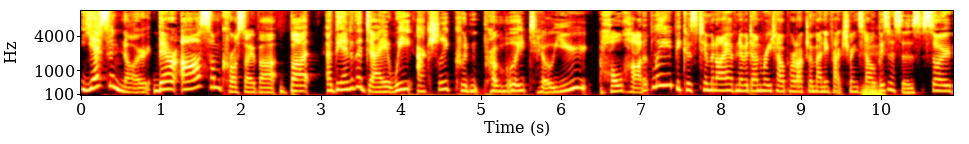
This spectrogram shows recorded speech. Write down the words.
Yes and no. There are some crossover, but at the end of the day, we actually couldn't probably tell you wholeheartedly because Tim and I have never done retail product or manufacturing style mm. businesses. So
